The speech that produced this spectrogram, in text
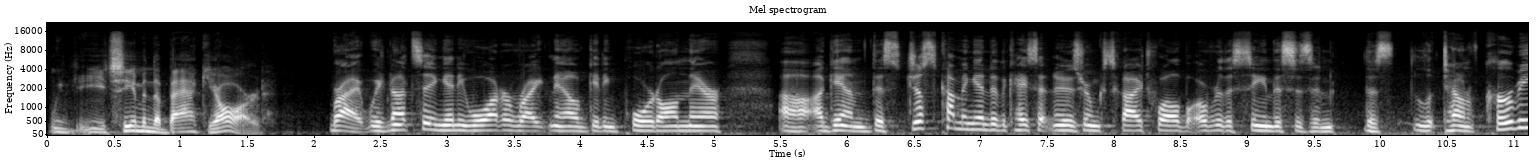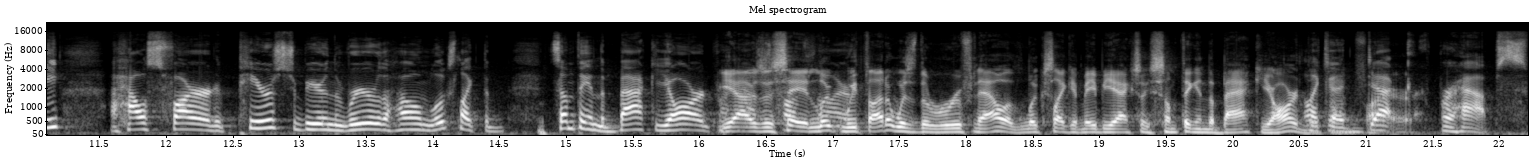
we, you see them in the backyard. Right. We're not seeing any water right now getting poured on there. Uh, again, this just coming into the KSAT newsroom, Sky 12 over the scene. This is in this town of Kirby. A house fire. It appears to be in the rear of the home. Looks like the something in the backyard. Yeah, I was gonna say, look, fire. we thought it was the roof. Now it looks like it may be actually something in the backyard. like that's a deck, perhaps.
